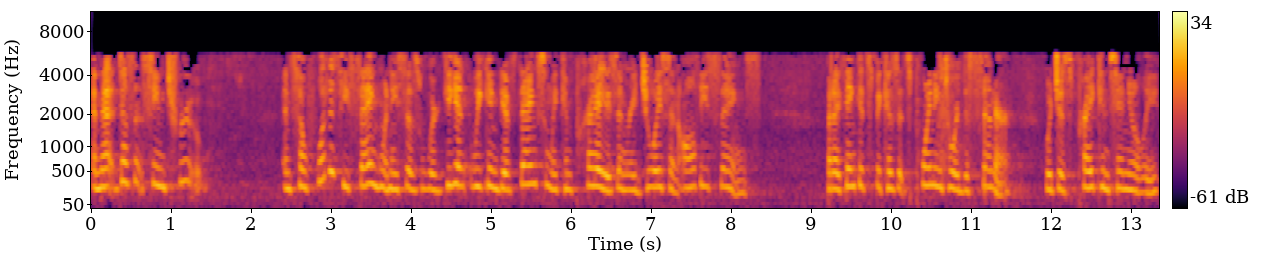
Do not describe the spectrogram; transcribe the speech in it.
And that doesn't seem true. And so, what is he saying when he says we can give thanks and we can praise and rejoice in all these things? But I think it's because it's pointing toward the center, which is pray continually,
